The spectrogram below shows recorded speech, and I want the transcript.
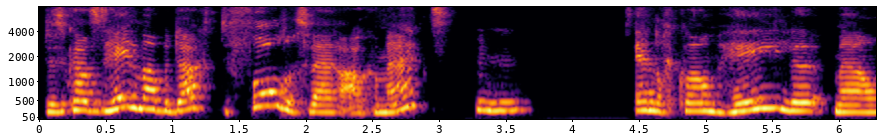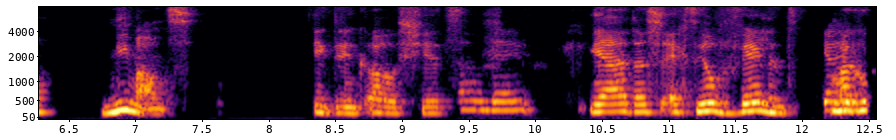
Dus ik had het helemaal bedacht. De folders waren al gemaakt. Mm -hmm. En er kwam helemaal niemand ik denk, oh shit. Oh nee. Ja, dat is echt heel vervelend. Maar goed,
